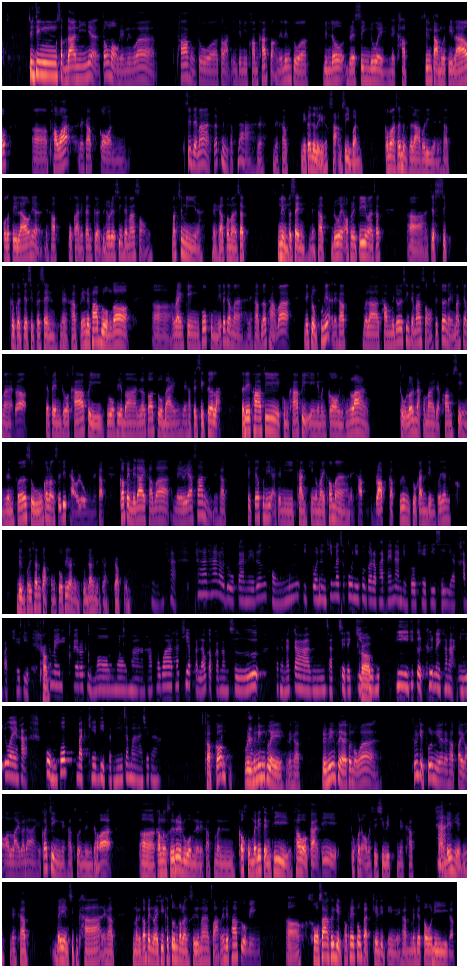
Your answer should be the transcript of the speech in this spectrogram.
จริงๆ สัปดาห์นี้เนี่ยต้องบอกอย่างหนึ่งว่า ภาพของตัวตลาดเองจะมีความคาดหวังในเรื่องตัว window dressing ด้วยนะครับ ซึ่งตามปกติแล้วภาวะนะครับก่อนสิ้นไตรมาสสักหนึ่งสัปดาห์นะนะครับนี่ก็จะเหลือสักสามสี่วัน ก็ประมาณสักหนึ่งสัปดาห์พอดีนะครับปกติแล้วเนี่ยนะครับโอกาสในการเกิด window dressing ไตรมาสสองมักจะมีนะนะครับประมาณสักหนึ่งเปอร์เซ็นต์นะครับด้วย opportunity มาสักเจ็ดสิบเกือบเกือบเจ็ดสิบเปอร์เซ็นต์นะครับเพราะในภาพรวมก็ ranking พวกกลุ่มนี้ก็จะมานะครับแล้วถามว่าในกลุ่มพวกนี้นะครับ เวลาทำ window dressing ไตรมาสสอง sector ไหนมักจะมาก็จะเป็นตัวค้าปลีกโรงพยาบาล แล้วก็ตัวแบงค์นะครับเป็น sector หลัก และด้วยภาพที่กลุ่มค้าปลีกเองเนี่ยมันกองอยู่ข้างล่าง ถูกลดน้ำหนักออกมาจากความเสี่ยงเงินเฟ้อสูงกำลังซื้อที่แผ่วลงนะครับก็เป็นไปได้ครับว่าในระยะสั้นนะครับ sector พวกนี้อาจจะมีการเก็งกำไรเข้ามานะครับรับกับเรื่องตัวการดึง position ดึง position กลับของตัวผู้การลงทุนได้เหมือนกันครับผม ค่ะ ถ้าถ้าเราดูกันในเรื่องของอีกตัวหนึ่งที่เมื่อสักครู่นี้คุณกรพัฒน์แนะนำอย่างตัว KTC อะค่ะบัตรเครดิตทำไมเราถึงมองมองมาคะเพราะว่าถ้าเทียบกันแล้วกับกำลังซื้อสถานการณ์เศรษฐกิจรวมนี่ที่เกิดขึ้นในขณะนี้ด้วยค่ะ กลุ่มพวกบัตรเครดิตแบบนี้จะมาใช่ไหมครับก็ reasoning play นะครับ reasoning play หลายคนบอกว่าธุรกิจพวกนี้นะครับ ไปกับออนไลน์ก็ได้ ก็จริงนะครับ ส่วนหนึ่งแต่ว่า กำลังซื้อโดยรวมเนี่ยนะครับมันก็คงไม่ได้เต็มที่เท่ากับการที่ทุกคนออกมาใช้ชีวิตนะครับการได้เห็นนะครับได้เห็นสินค้านะครับมันก็เป็นอะไรที่กระตุ้นกำลังซื้อมากกว่าไม่ได้ภาพรวมเองโครงสร้างธุรกิจประเภทพวกบัตรเครดิตเองนะครับมันจะโตดีกับ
